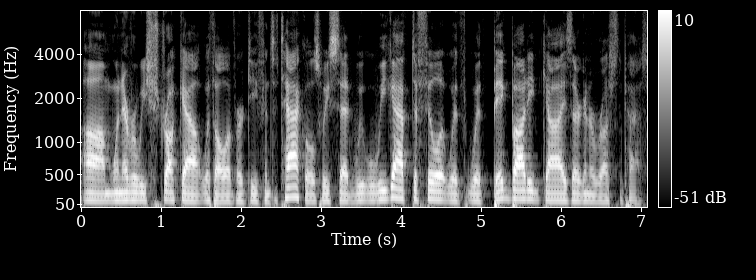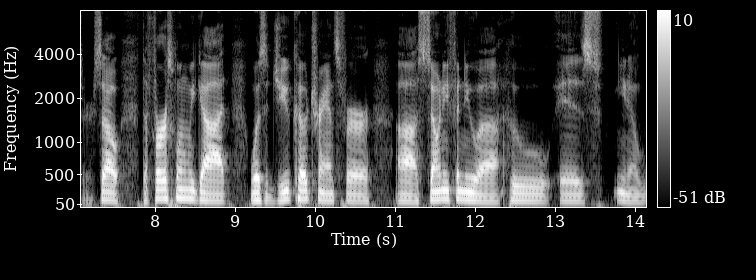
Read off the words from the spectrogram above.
Um, whenever we struck out with all of our defensive tackles, we said we we have to fill it with with big bodied guys that are going to rush the passer. So the first one we got was a JUCO transfer, uh, Soni Fanua, who is you know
